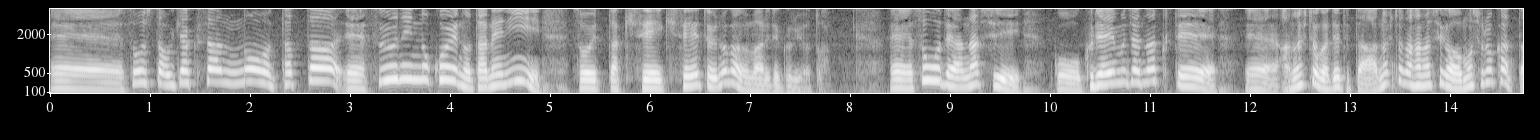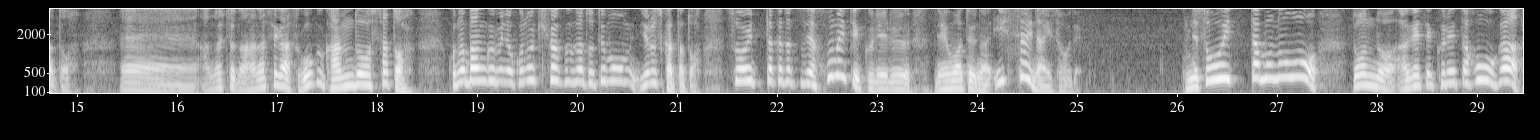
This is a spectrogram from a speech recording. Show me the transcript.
えー、そうしたお客さんのたった、えー、数人の声のためにそういった規制規制というのが生まれてくるよと。えー、そうではなしこうクレームじゃなくて、え、あの人が出てたあの人の話が面白かったと。えー、あの人の話がすごく感動したと。この番組のこの企画がとてもよろしかったと。そういった形で褒めてくれる電話というのは一切ないそうで。で、そういったものをどんどん上げてくれた方が、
